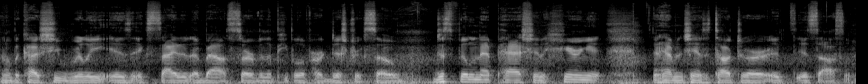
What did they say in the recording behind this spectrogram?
uh, because she really is excited about serving the people of her district. So just feeling that passion, hearing it, and having a chance to talk to her, it, it's awesome.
